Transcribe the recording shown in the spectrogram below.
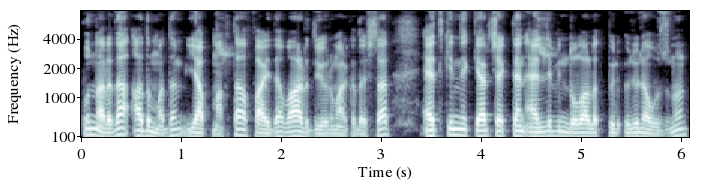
Bunları da adım adım yapmakta fayda var diyorum arkadaşlar. Etkinlik gerçekten 50 bin dolarlık bir ödül havuzunun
